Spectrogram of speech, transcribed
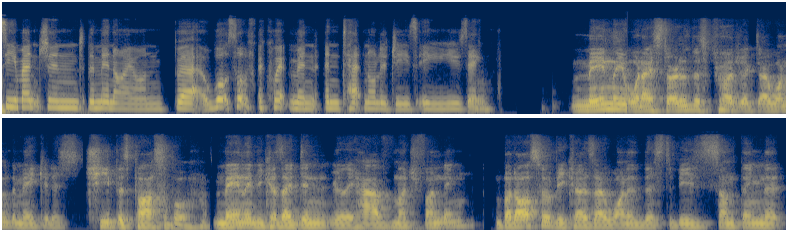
So you mentioned the MinION, but what sort of equipment and technologies are you using? Mainly, when I started this project, I wanted to make it as cheap as possible, mainly because I didn't really have much funding, but also because I wanted this to be something that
